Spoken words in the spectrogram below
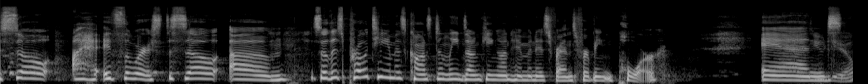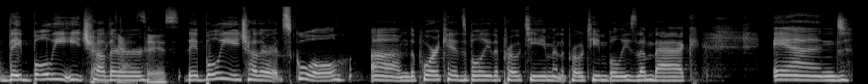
So I- it's the worst. So um so this pro team is constantly dunking on him and his friends for being poor. And do. they bully each other. Jackasses. They bully each other at school. Um the poor kids bully the pro team and the pro team bullies them back. And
